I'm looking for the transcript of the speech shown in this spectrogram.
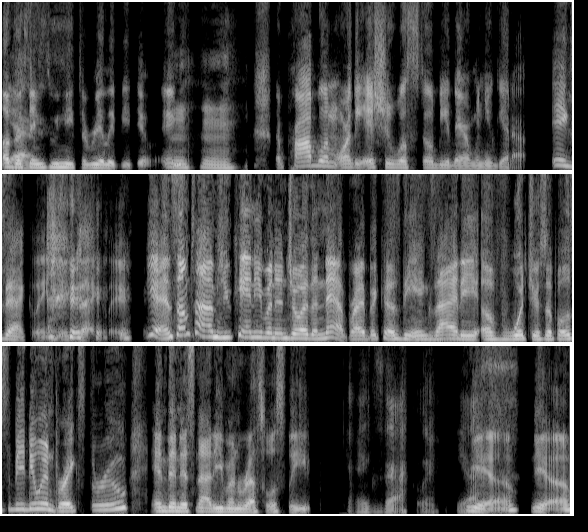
um, other things we need to really be doing. Mm-hmm. The problem or the issue will still be there when you get up. Exactly. Exactly. yeah. And sometimes you can't even enjoy the nap, right? Because the anxiety of what you're supposed to be doing breaks through and then it's not even restful sleep. Exactly. Yes. Yeah. Yeah.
